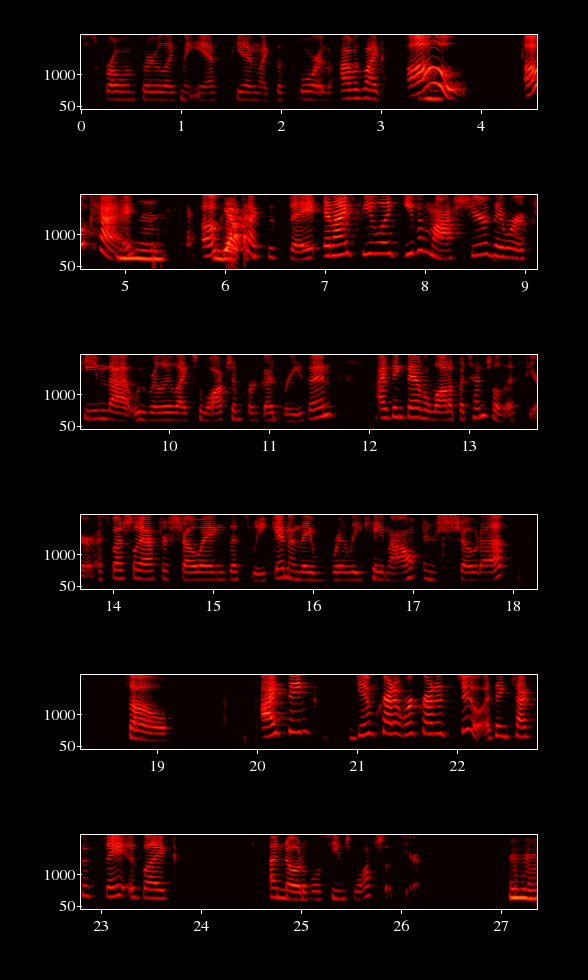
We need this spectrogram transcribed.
scrolling through like my ESPN, like the scores, I was like, oh, okay. Mhm. Okay, Yeah. Texas State. And I feel like even last year, they were a team that we really like to watch and for good reason. I think they have a lot of potential this year, especially after showing this weekend and they really came out and showed up. So I think give credit where credit's due. I think Texas State is like a notable team to watch this year. hmm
